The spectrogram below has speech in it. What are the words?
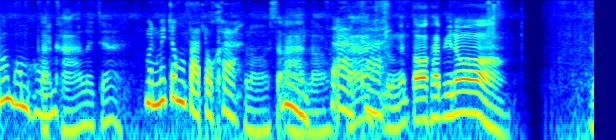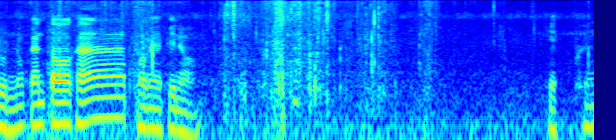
หอมหอมหอตัดมขาเลยจ้ามันไม่ต้องตัดหรอกค่ะรอสะอาดอืมรอสะอาดไปค่ะ หลุนกันต่อครับพี่น้องหลุนกันต่อครับพ่อแม่พี่น้องเห็ดพึ่ง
